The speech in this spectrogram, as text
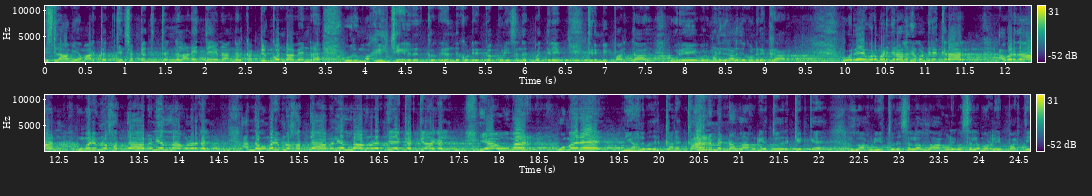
இஸ்லாமிய மார்க்கத்தின் சட்டத்திட்டங்கள் அனைத்தையும் நாங்கள் கற்றுக்கொண்டோம் என்ற ஒரு மகிழ்ச்சியில் இருக்க- இருந்து கொண்டிருக்கக்கூடிய சந்தர்ப்பத்திலே திரும்பி பார்த்தால் ஒரே ஒரு மனிதர் அழுது கொண்டிருக்கிறார். ஒரே ஒரு மனிதர் அழுது கொண்டிருக்கிறார். அவர்தான் உமர் இப்னு ஹத்தாப் ரலியல்லாஹு அந்த உமர் இப்னு ஹத்தாப் ரலியல்லாஹு கேட்கிறார்கள் ஏன் உமர் உமரே நீ அழுவதற்கான காரணம் என்ன? அல்லாஹுடைய தூதர் கேட்க அல்லாஹுடைய தூதர் ஸல்லல்லாஹு அலைஹி வஸல்லம் அவர்களை பார்த்து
